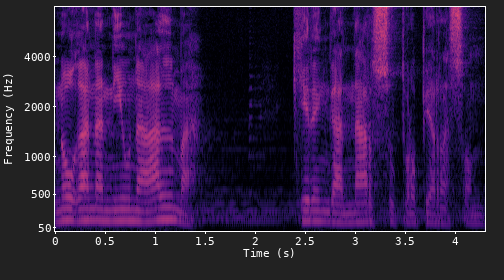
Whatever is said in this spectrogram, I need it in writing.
No ganan ni una alma, quieren ganar su propia razón.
